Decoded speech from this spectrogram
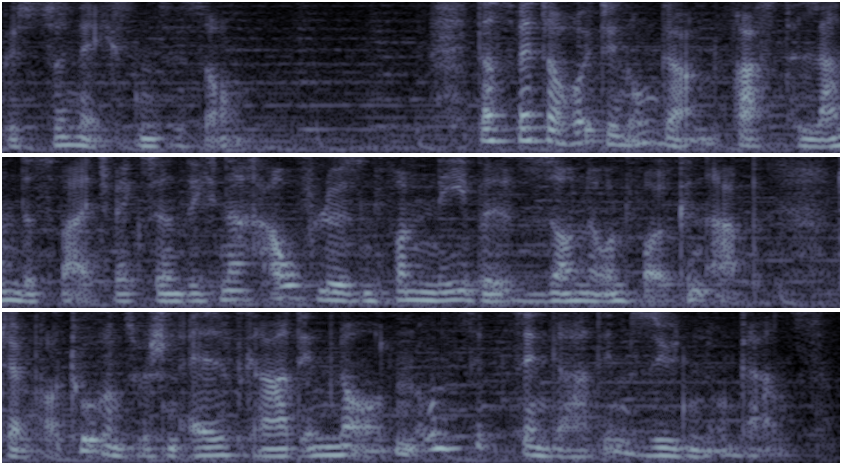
bis zur nächsten Saison. Das Wetter heute in Ungarn, fast landesweit, wechseln sich nach Auflösen von Nebel, Sonne und Wolken ab. Temperaturen zwischen 11 Grad im Norden und 17 Grad im Süden Ungarns.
